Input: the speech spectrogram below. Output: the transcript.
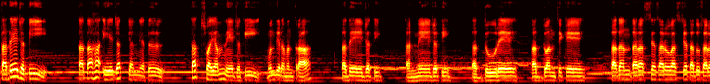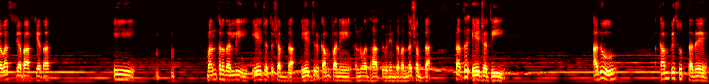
ತದೇ ಜತಿ, ತತಃ ಏಜತ್ಯನ್ಯತ್. ತತ್ ಸ್ವಯಂ ನೇಜತಿ, ಮುಂದಿನ ಮಂತ್ರ, ತದೇಜತಿ, ತನ್ನೇಜತಿ, ತದ್ದೂರೇ, ತದ್ವಂತಿಕೆ, ತದಂತರಸ್ಯ ಸರ್ವಸ್ಯ, ತದು ಸರ್ವಸ್ಯ ಬಾಹ್ಯತ. ಈ ಮಂತ್ರದಲ್ಲಿ ಏಜತು ಶಬ್ದ, ಏಜ್ರ ಕಂಪನೆ ಅನ್ನುವ ಧಾತುವಿನಿಂದ ಬಂದ ಶಬ್ದ. ತತ್ ಏಜತಿ. ಅದು ಕಂಪಿಸುತ್ತದೆ.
